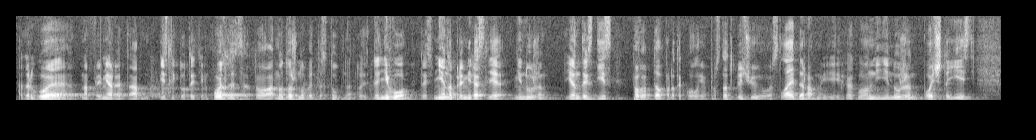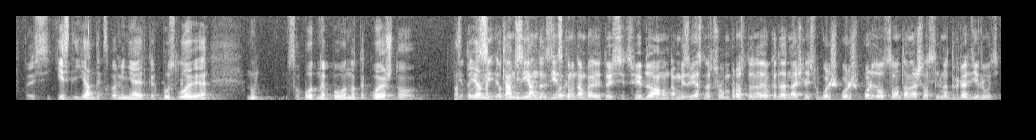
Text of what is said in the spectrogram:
а другое, например, это если кто-то этим пользуется, то оно должно быть доступно, то есть для него. То есть мне, например, если не нужен Яндекс Диск по веб протоколу, я просто отключу его слайдером, и как бы он мне не нужен, почта есть. То есть если Яндекс поменяет как бы условия, ну, свободное ПО на такое, что Постоянно там с Яндекс Диском, там, то есть с Вебдамом, там известно, что он просто, э, когда начали все больше и больше пользоваться, он там начал сильно деградировать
